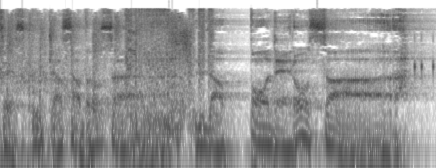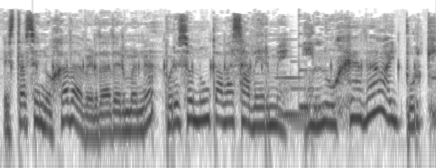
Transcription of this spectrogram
Se escucha sabrosa, la poderosa. Estás enojada, ¿verdad, hermana? Por eso nunca vas a verme. ¿Enojada? Ay, ¿por qué?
